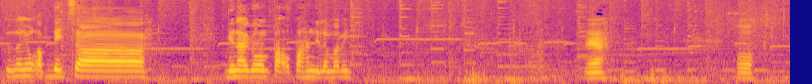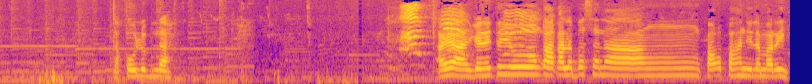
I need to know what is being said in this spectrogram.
Ito na yung update sa ginagawang paupahan nila Marie. Ayan. Oh. Nakulob na. Ayan, ganito yung kakalabasan ng paupahan nila Marie.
